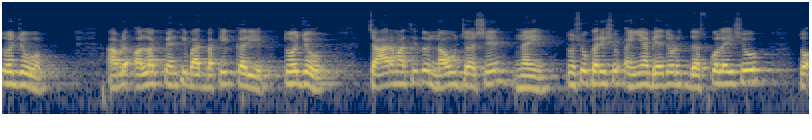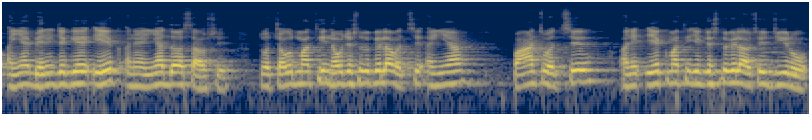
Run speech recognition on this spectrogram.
તો જુઓ. આપણે અલગ પેનથી બાદબાકી કરીએ. તો જો ચારમાંથી તો નવ જશે નહીં. તો શું કરીશું? અહીંયા બે જોડે દસકો લઈશું. તો અહીંયા બેની જગ્યાએ એક અને અહીંયા દસ આવશે. તો ચૌદમાંથી નવ જશે તો કેટલા વધશે? અહીંયા પાંચ વધશે અને એકમાંથી એક જશે તો કેટલા આવશે? જીરો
